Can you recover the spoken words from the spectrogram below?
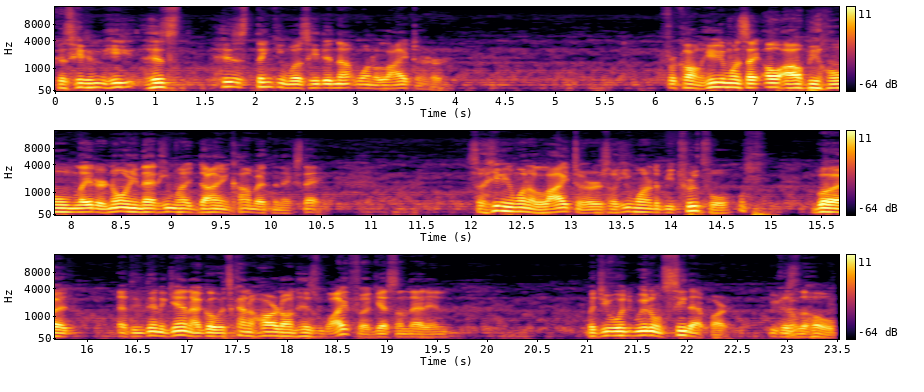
Because he didn't he his his thinking was he did not want to lie to her. For calling. He didn't want to say, Oh, I'll be home later, knowing that he might die in combat the next day. So he didn't want to lie to her, so he wanted to be truthful. But at the, then again, I go, it's kind of hard on his wife, I guess, on that end. But you wouldn't- we don't see that part because of the whole.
